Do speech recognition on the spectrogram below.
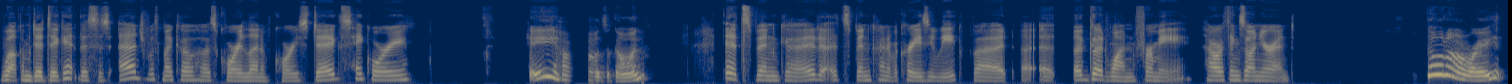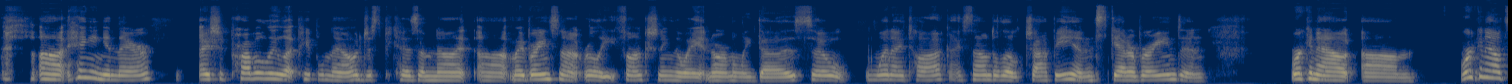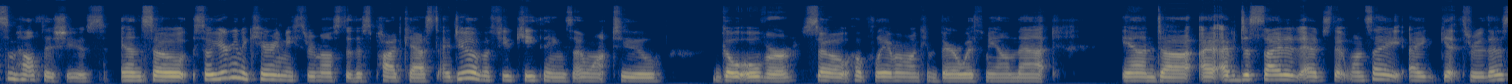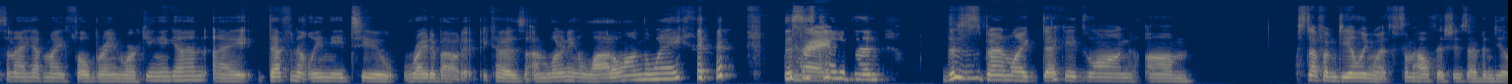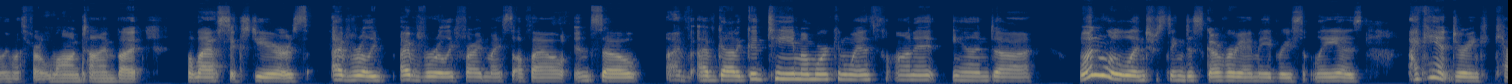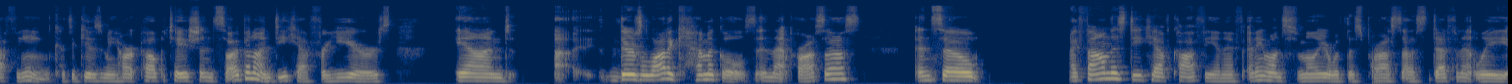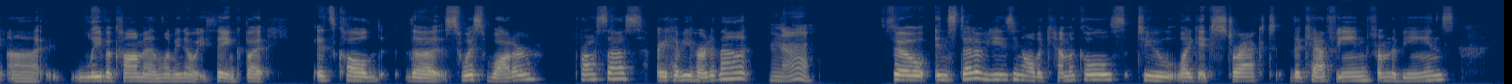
Welcome to Dig It. This is Edge with my co-host Corey Lynn of Corey's Digs. Hey Corey. Hey, how's it going? It's been good. It's been kind of a crazy week, but a, a a good one for me. How are things on your end? Going all right. Uh, hanging in there. I should probably let people know just because I'm not, uh, my brain's not really functioning the way it normally does. So when I talk, I sound a little choppy and scatterbrained and working out, um, working out some health issues. And so, so you're going to carry me through most of this podcast. I do have a few key things I want to go over. So hopefully everyone can bear with me on that. And uh, I, I've decided, Edge, that once I, I get through this and I have my full brain working again, I definitely need to write about it because I'm learning a lot along the way. This has kind of been, this has been like decades long um, stuff I'm dealing with, some health issues I've been dealing with for a long time, but the last six years, I've really, I've really fried myself out. And so I've, I've got a good team I'm working with on it. And uh, one little interesting discovery I made recently is I can't drink caffeine because it gives me heart palpitations. So I've been on decaf for years, and there's a lot of chemicals in that process. And so I found this decaf coffee, and if anyone's familiar with this process, definitely uh, leave a comment let me know what you think. But it's called the Swiss water process. Or have you heard of that? No. So instead of using all the chemicals to like extract the caffeine from the beans,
